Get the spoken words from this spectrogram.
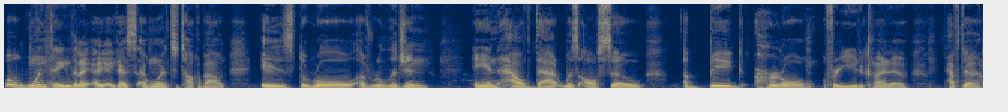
well, one thing that I, I, I guess I wanted to talk about is the role of religion and how that was also a big hurdle for you to kind of have to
